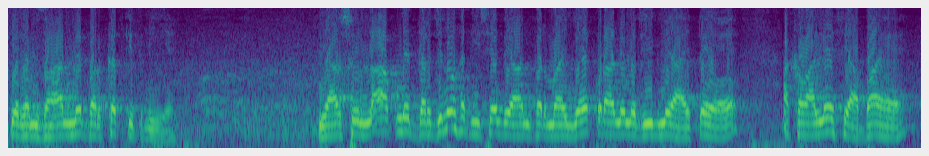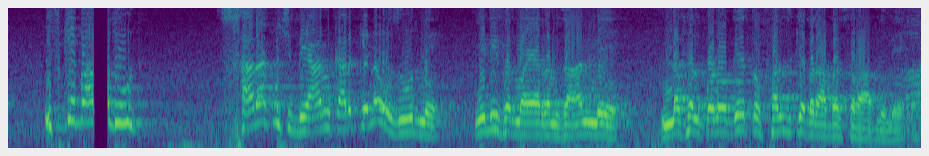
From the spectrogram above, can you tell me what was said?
کہ رمضان میں برکت کتنی ہے۔ یا رسول اللہ اپنے درجنوں حدیثیں بیان فرمائی ہیں، قرآن مجید میں آیتیں ہیں، اقوالے سے آبا ہیں۔ اس کے باوجود سارا کچھ بیان کر کے نا حضور نے یہ بھی فرمایا رمضان میں نفل پڑھو گے تو فرض کے برابر ثواب ملے گا۔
